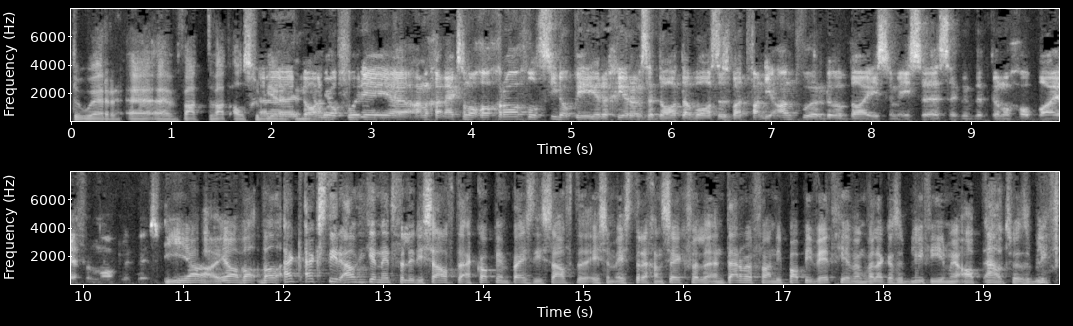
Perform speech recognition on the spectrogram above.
te hoor uh, uh wat wat als gebeur het. Uh, Daniel, voor jy aangaan, uh, ek sal nogal graag wil sien op die regering se database wat van die antwoorde op daai SMS'e is. Ek dink dit kan nogal baie vermaaklik wees. Ja, ja, wel, wel ek ek stuur elke keer net vir hulle dieselfde. Ek copy and paste dieselfde SMS terug en sê ek vir hulle in terme van die papie wetgewing wil ek asseblief hiermee opt out, so asseblief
